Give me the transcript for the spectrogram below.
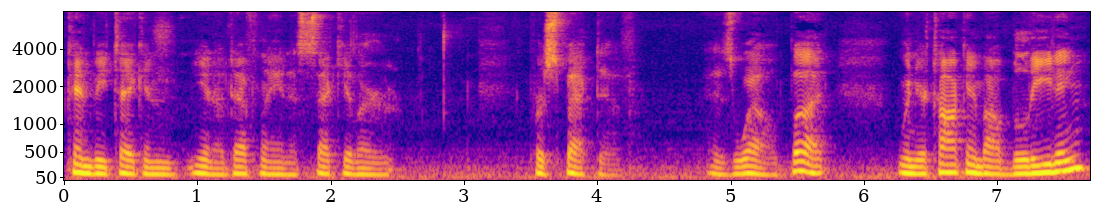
can be taken, you know, definitely in a secular perspective as well. But when you're talking about bleeding,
